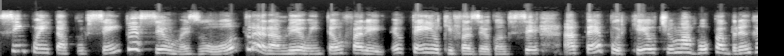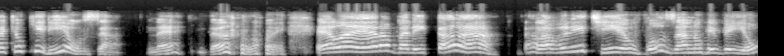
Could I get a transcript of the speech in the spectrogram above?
50% é seu, mas o outro era meu, então falei, eu tenho que fazer acontecer, até porque eu tinha uma roupa branca que eu queria usar, né? Então, ela era, falei, tá lá, tá lá bonitinha, eu vou usar no Réveillon,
